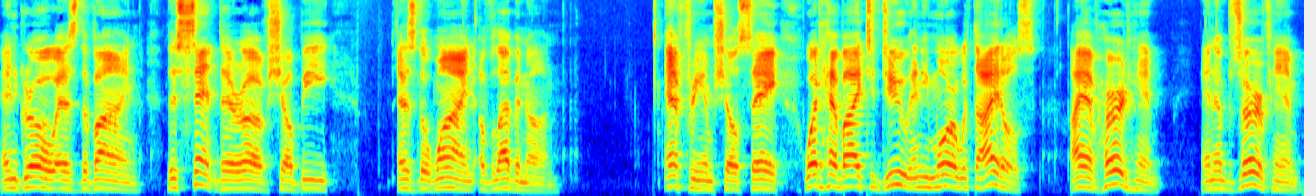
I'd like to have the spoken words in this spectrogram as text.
and grow as the vine. The scent thereof shall be as the wine of Lebanon. Ephraim shall say, What have I to do any more with idols? I have heard him, and observe him.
